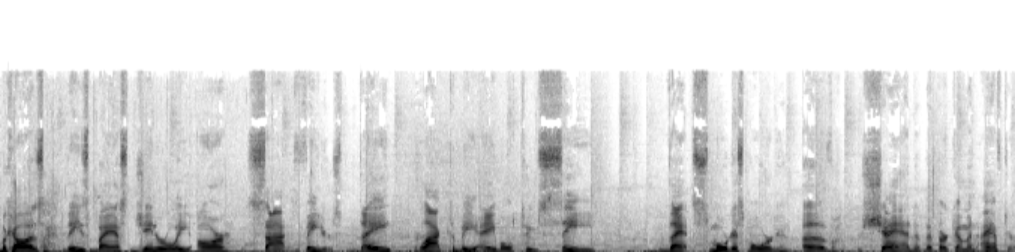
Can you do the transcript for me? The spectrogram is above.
because these bass generally are sight feeders. They like to be able to see that smorgasbord of shad that they're coming after.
